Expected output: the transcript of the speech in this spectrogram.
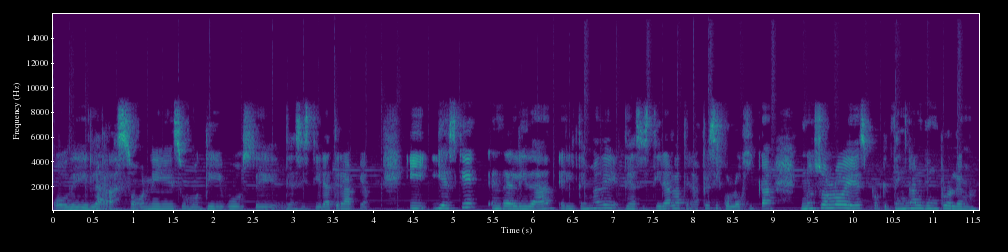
O de las razones o motivos de, de asistir a terapia. Y, y, es que en realidad el tema de, de, asistir a la terapia psicológica no solo es porque tenga algún problema,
